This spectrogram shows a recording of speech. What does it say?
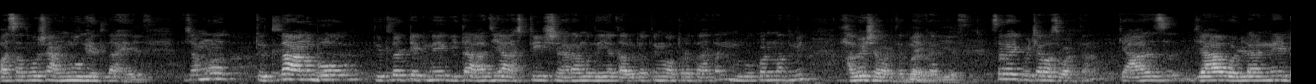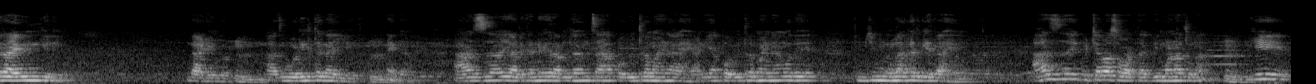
पाच सात वर्ष अनुभव घेतला आहे Yes. त्याच्यामुळं तिथला अनुभव तिथलं टेक्निक इथं आज या आष्टी शहरामध्ये या तालुक्यात तुम्ही वापरत आहात आणि लोकांना तुम्ही हवेशा वाटतात नाही बरोबर, का yes. सर एक विचार असं वाटतं की आज ज्या वडिलांनी ड्रायव्हिंग केली गाडीवर हम्म. आज वडील तर नाही आहेत हम्म. नाही का आज या ठिकाणी रमजानचा हा पवित्र महिना आहे आणि या पवित्र महिन्यामध्ये तुमची मुलाखत घेत आहे आज एक विचार असं वाटतं अगदी मनातून. की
